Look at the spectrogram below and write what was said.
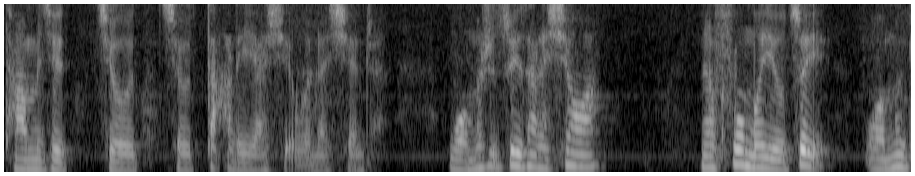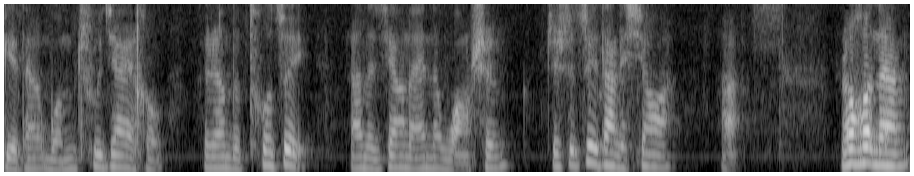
他们就就就大力呀学文来宣传，我们是最大的孝啊。那父母有罪，我们给他，我们出家以后会让他脱罪，让他将来呢往生，这是最大的孝啊啊。然后呢，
